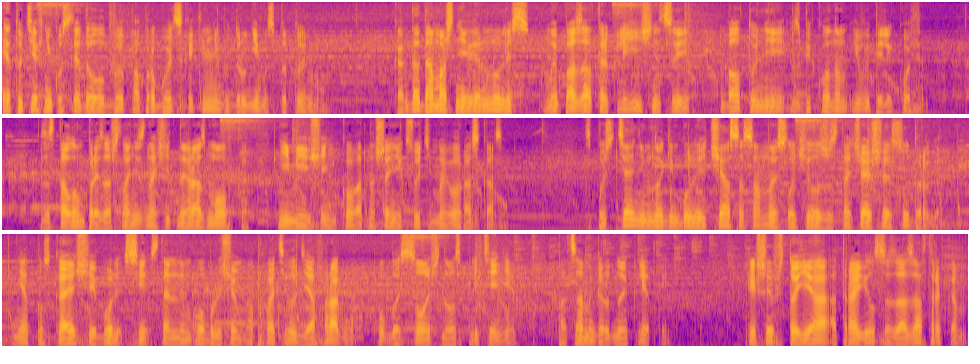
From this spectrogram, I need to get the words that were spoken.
Эту технику следовало бы попробовать с каким-нибудь другим испытуемым. Когда домашние вернулись, мы позавтракали яичницей, болтуней с беконом и выпили кофе. За столом произошла незначительная размолвка, не имеющая никакого отношения к сути моего рассказа. Спустя немногим более часа со мной случилась жесточайшая судорога. Не отпускающая боль стальным обручем обхватила диафрагму, область солнечного сплетения, под самой грудной клеткой. Решив, что я отравился за завтраком,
